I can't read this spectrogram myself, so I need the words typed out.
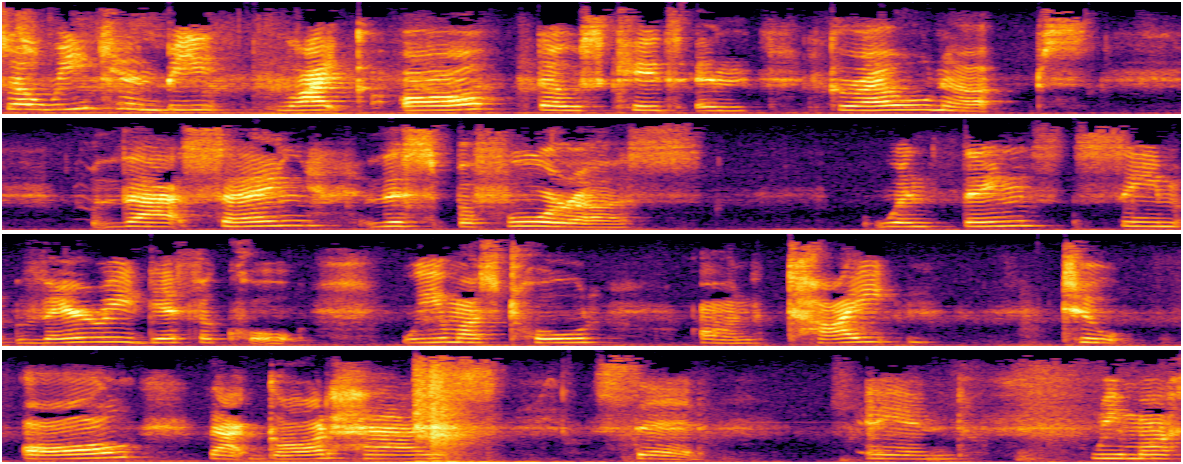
So we can be like all those kids and grown-ups that sang this before us. When things seem very difficult, we must hold on tight to all that God has said. And we must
